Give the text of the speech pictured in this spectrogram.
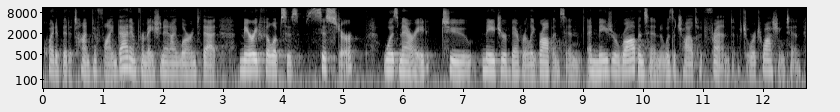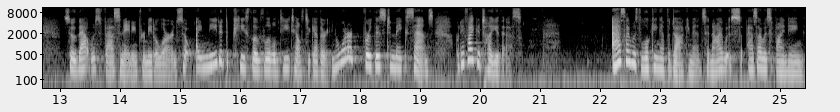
quite a bit of time to find that information, and I learned that Mary Philipse's sister was married to Major Beverly Robinson, and Major Robinson was a childhood friend of George Washington. So that was fascinating for me to learn. So I needed to piece those little details together in order for this to make sense. But if I could tell you this, as I was looking at the documents and I was as I was finding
